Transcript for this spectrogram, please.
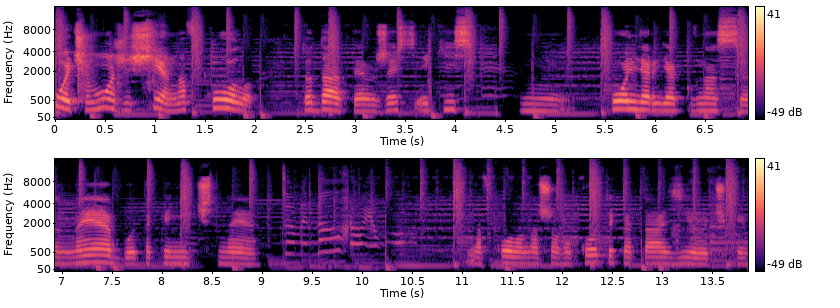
хоче, може ще навколо додати вже якийсь колір, як в нас е, небо, таке нічне. Навколо нашого котика та зірочки.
